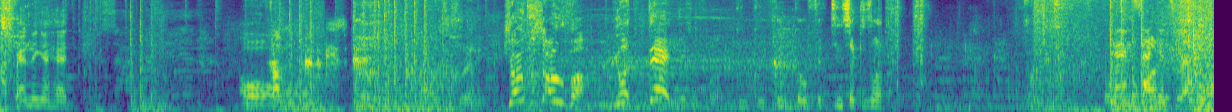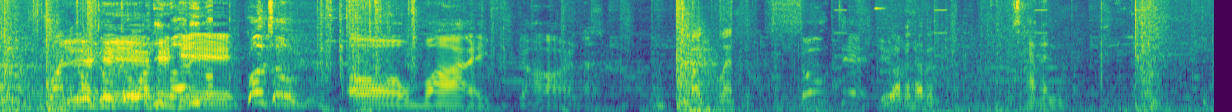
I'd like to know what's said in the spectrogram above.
Scanning ahead. Oh. Found them. Joke's over! You're dead! Go, go, go, go. 15 seconds left. Ten seconds left. One Go, enemy. go, go. Arriba, arriba. Pronto. Oh my god. Spike planted. So dead! You have it, heaven. It's heaven.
